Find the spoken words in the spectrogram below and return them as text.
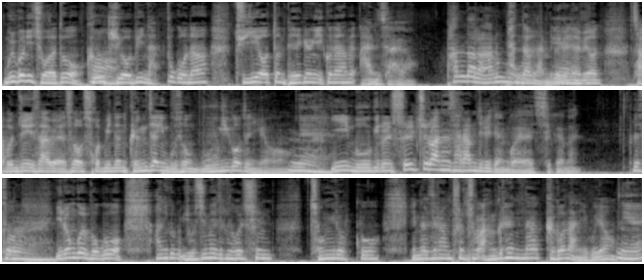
물건이 좋아도 그 어. 기업이 나쁘거나 뒤에 어떤 배경이 있거나 하면 안 사요. 판단을 하는 판단을 합니다. 예. 왜냐하면 자본주의 사회에서 소비는 굉장히 무서운 무기거든요. 예. 이 무기를 쓸 줄 아는 사람들이 된 거예요. 지금은. 그래서 그러네. 이런 걸 보고 아니 그럼 요즘 애들은 훨씬 정의롭고 옛날 사람들은 좀 안 그랬나 그건 아니고요. 예.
